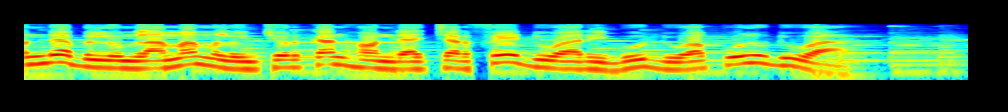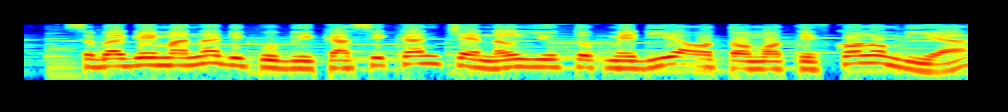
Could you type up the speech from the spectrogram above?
Honda belum lama meluncurkan Honda CR-V 2022. Sebagaimana dipublikasikan channel YouTube Media Otomotif Kolombia,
